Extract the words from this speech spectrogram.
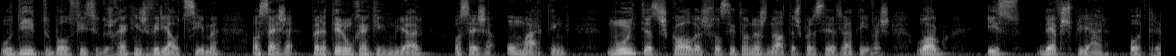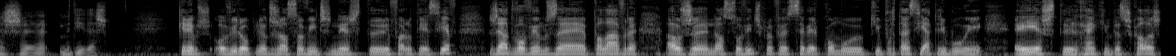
o dito benefício dos rankings viria ao de cima, ou seja, para ter um ranking melhor, ou seja, um marketing, muitas escolas facilitam nas notas para ser atrativas. Logo, isso deve espelhar outras uh, medidas. Queremos ouvir a opinião dos nossos ouvintes neste Fórum TSF. Já devolvemos a palavra aos eh, nossos ouvintes para saber como, que importância atribuem a este ranking das escolas.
